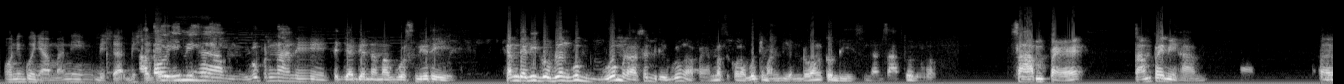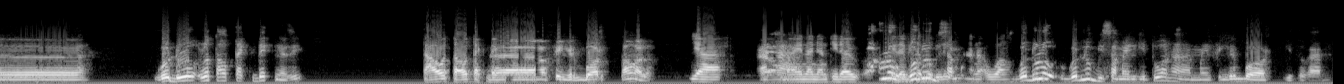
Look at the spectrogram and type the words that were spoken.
oh ini gue nyaman nih bisa bisa atau jadi. ini ham gue pernah nih kejadian sama gue sendiri. Kan tadi gue bilang gue gue merasa diri gue nggak famous. Kalau gue cuma diem doang tuh di 91 dulu sampai sampai nih ham. Eh gue dulu lo tau tech deck nggak sih tahu tahu teknik. Eh, fingerboard tau nggak lo? Ya Ah, mainan yang tidak Lu- tidak bisa bisa- karena uang. gue dulu gue dulu bisa main gituan ha, main fingerboard gitu kan.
